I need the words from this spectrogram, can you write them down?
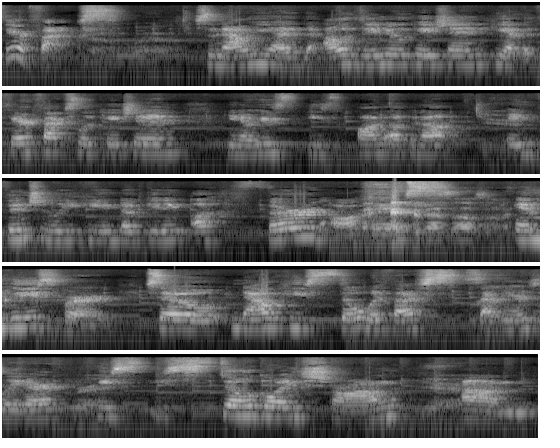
Fairfax. Oh wow. So now he had the Alexandria location, he had the Fairfax location. You know, he's he's on up and up. Yeah. Eventually, he ended up getting a third office That's awesome. in Leesburg. So now he's still with us seven years later. Right. He's he's still going strong. Yeah. Um,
